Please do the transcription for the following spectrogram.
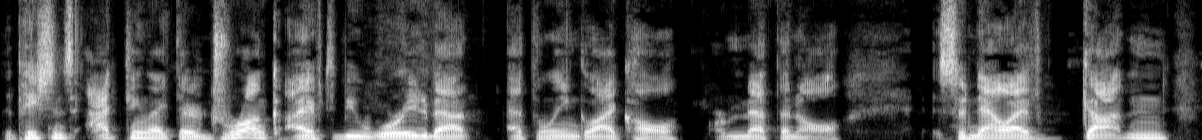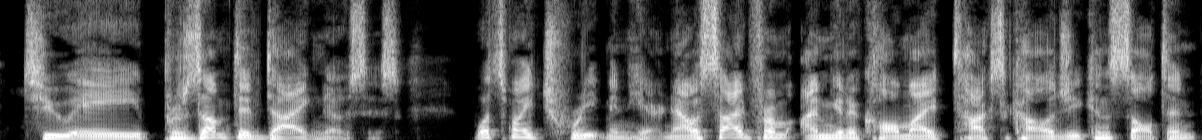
The patient's acting like they're drunk. I have to be worried about ethylene glycol or methanol. So now I've gotten to a presumptive diagnosis. What's my treatment here? Now, aside from I'm going to call my toxicology consultant,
